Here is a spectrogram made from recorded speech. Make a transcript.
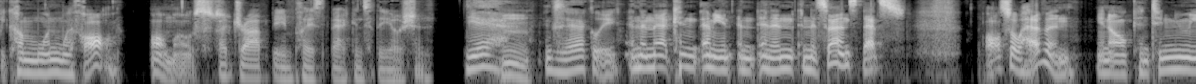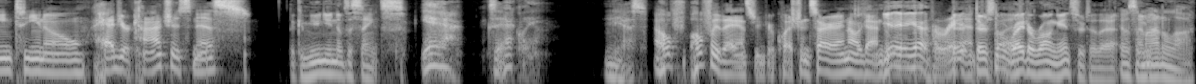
become one with all, almost. A drop being placed back into the ocean. Yeah, exactly. And then that can, I mean, and, and in, in a sense, that's also heaven, you know, continuing to, you know, have your consciousness. The communion of the saints. Yeah, exactly. Yes. I hope, hopefully that answered your question. Sorry, I know I got into Yeah, a yeah, yeah. bit of a There- there's no right or wrong answer to that. It was a I'm- monologue.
